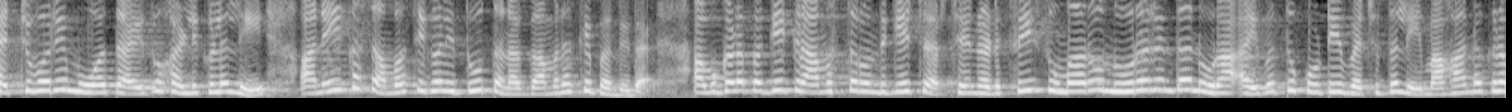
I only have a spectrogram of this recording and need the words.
ಹೆಚ್ಚುವರಿ ಮೂವತ್ತೈದು ಹಳ್ಳಿಗಳಲ್ಲಿ ಅನೇಕ ಸಮಸ್ಯೆಗಳಿದ್ದು ತನ್ನ ಗಮನಕ್ಕೆ ಬಂದಿದೆ. ಅವುಗಳ ಬಗ್ಗೆ ಗ್ರಾಮಸ್ಥರೊಂದಿಗೆ ಚರ್ಚೆ ನಡೆಸಿ ಸುಮಾರು ನೂರರಿಂದ ನೂರ ಐವತ್ತು ಕೋಟಿ ವೆಚ್ಚದಲ್ಲಿ ಮಹಾನಗರ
